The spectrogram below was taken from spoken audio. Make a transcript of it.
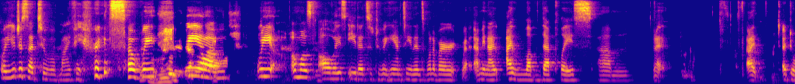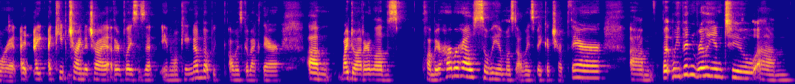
Well, you just said two of my favorites. So we Mhm. we um we almost always eat at Satu'li Canteen. It's one of our. I mean, I I love that place. Um, I, I adore it. I, I I keep trying to try other places at Animal Kingdom, but we always go back there. Um, my daughter loves Columbia Harbor House, so we almost always make a trip there. Um, but we've been really into um,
